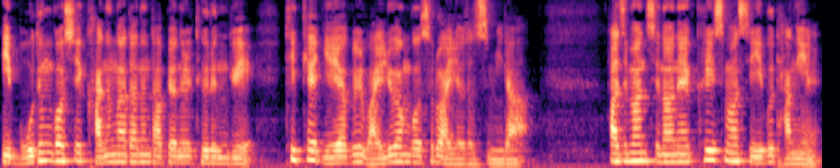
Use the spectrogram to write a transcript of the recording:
이 모든 것이 가능하다는 답변을 들은 뒤 티켓 예약을 완료한 것으로 알려졌습니다. 하지만 지난해 크리스마스 이브 당일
